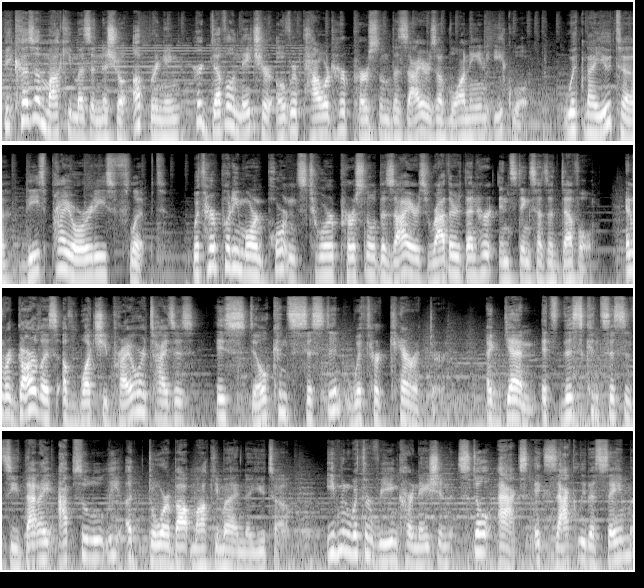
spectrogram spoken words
Because of Makima's initial upbringing, her devil nature overpowered her personal desires of wanting an equal. With Nayuta, these priorities flipped, with her putting more importance to her personal desires rather than her instincts as a devil. And regardless of what she prioritizes, is still consistent with her character. Again, it's this consistency that I absolutely adore about Makima and Nayuta. Even with her reincarnation, still acts exactly the same,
